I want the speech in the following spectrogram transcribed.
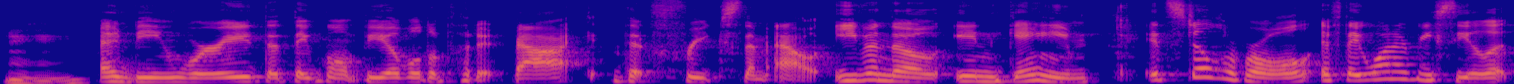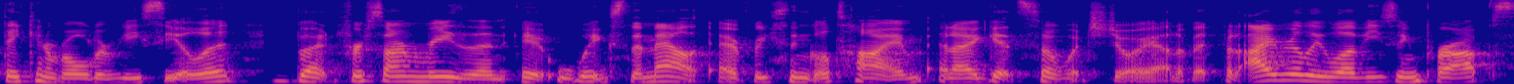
hmm and being worried that they won't be able to put it back that freaks them out. Even though in game, it's still a roll. If they want to reseal it, they can roll to reseal it. But for some reason, it wigs them out every single time, and I get so much joy out of it. But I really love using props.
